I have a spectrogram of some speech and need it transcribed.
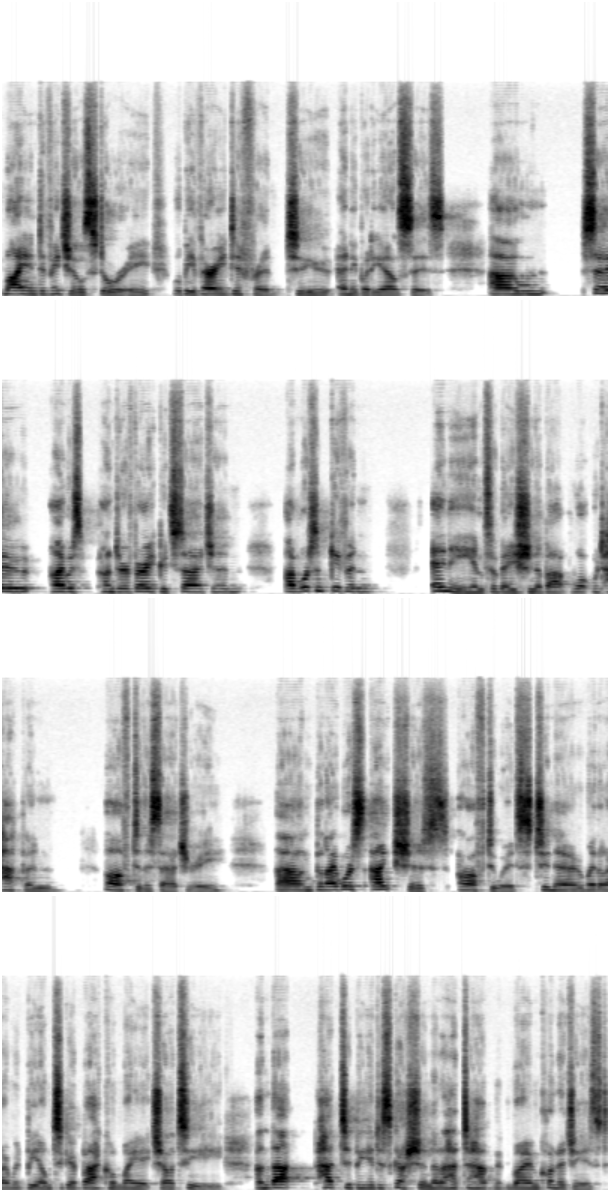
my individual story will be very different to anybody else's. Um, so i was under a very good surgeon. I wasn't given any information about what would happen after the surgery um, but I was anxious afterwards to know whether I would be able to go back on my HRT. And that had to be a discussion that I had to have with my oncologist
